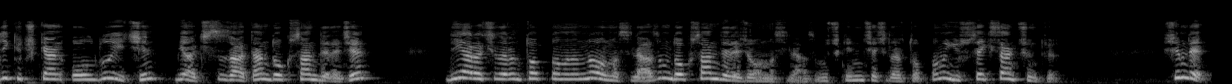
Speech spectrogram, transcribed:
dik üçgen olduğu için bir açısı zaten 90 derece. Diğer açıların toplamının ne olması lazım? 90 derece olması lazım. Üçgenin iç açıları toplamı 180 çünkü. Şimdi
